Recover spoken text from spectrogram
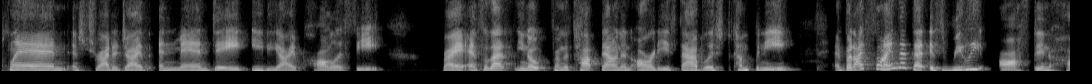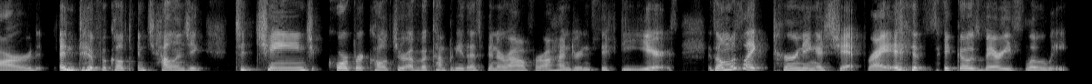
plan and strategize and mandate EDI policy. Right. And so that, you know, from the top down, an already established company and but I find that that it's really often hard and difficult and challenging to change corporate culture of a company that's been around for 150 years. It's almost like turning a ship, right? It's, it goes very slowly.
